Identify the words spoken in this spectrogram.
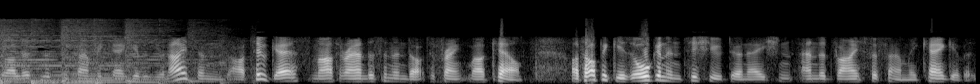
to our listeners to Family Caregivers Unite and our two guests, Martha Anderson and Dr. Frank Markel. Our topic is organ and tissue donation and advice for family caregivers.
